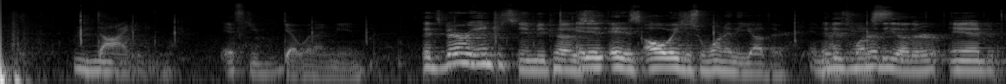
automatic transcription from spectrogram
Mhm. dying. If you get what I mean, It's very interesting because it is, it is always just one or the other. in It is one or the other, and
